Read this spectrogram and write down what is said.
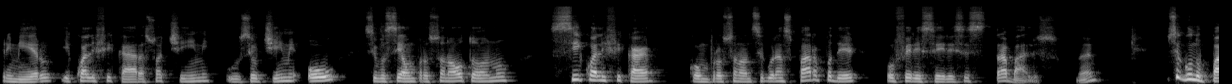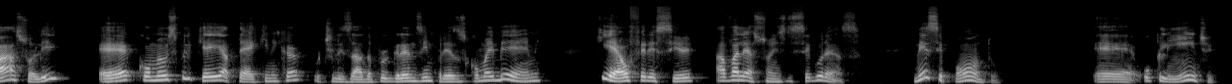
primeiro e qualificar a sua time, o seu time, ou se você é um profissional autônomo, se qualificar como profissional de segurança para poder oferecer esses trabalhos. Né? O segundo passo ali é, como eu expliquei, a técnica utilizada por grandes empresas como a IBM, que é oferecer avaliações de segurança. Nesse ponto, é, o cliente,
